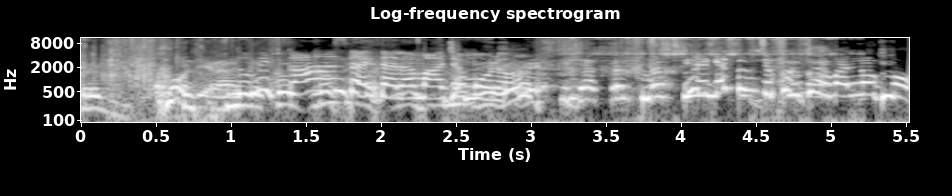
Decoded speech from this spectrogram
तुम्ही का आणताय त्याला माझ्यामुळं घ्या तुमचे खुरकुरे मला नको.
